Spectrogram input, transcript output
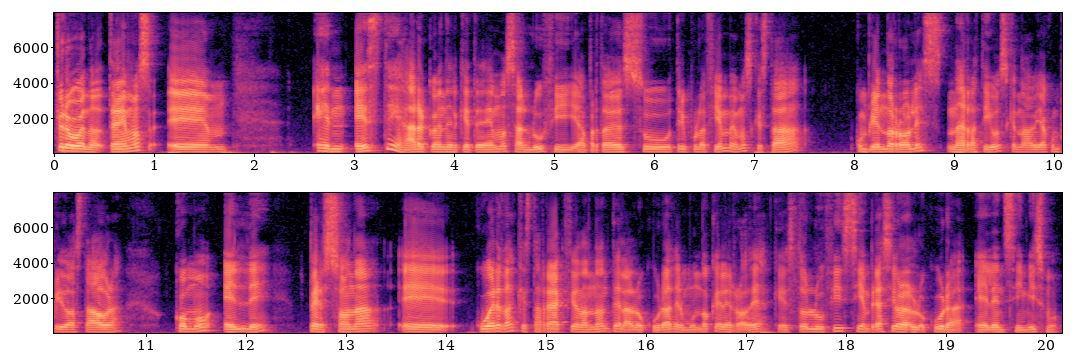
Pero bueno, tenemos... eh, en este arco en el que tenemos a Luffy apartado de su tripulación, vemos que está cumpliendo roles narrativos que no había cumplido hasta ahora, como el de persona eh, cuerda que está reaccionando ante la locura del mundo que le rodea. Que esto Luffy siempre ha sido la locura, él en sí mismo.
